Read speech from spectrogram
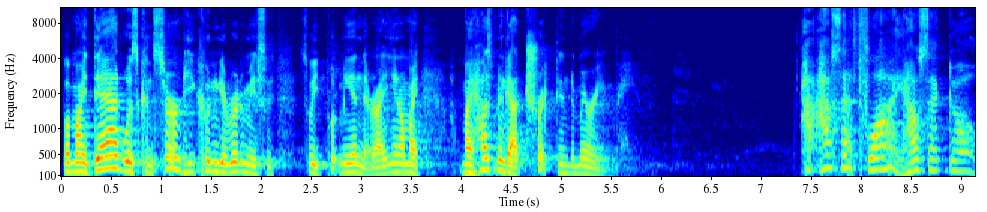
but my dad was concerned he couldn't get rid of me, so, so he put me in there. I, you know, my, my husband got tricked into marrying me. How, how's that fly? How's that go?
